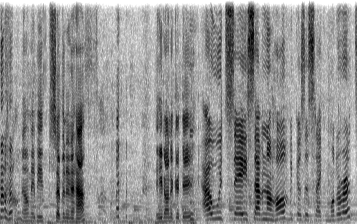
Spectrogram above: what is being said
I don't know, maybe seven and a half. eight on a good day. I would say 7.5 because it's like moderate.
